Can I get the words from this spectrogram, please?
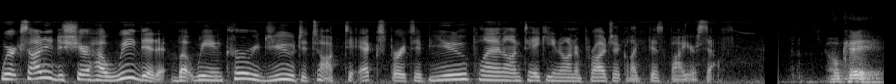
We're excited to share how we did it, but we encourage you to talk to experts if you plan on taking on a project like this by yourself. Okay,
